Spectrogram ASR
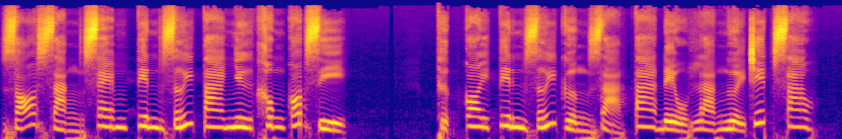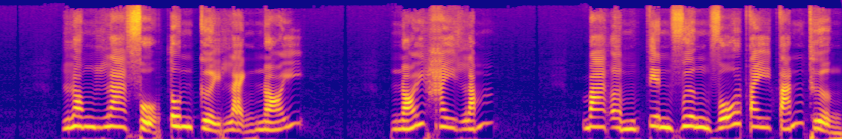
Rõ ràng xem tiên giới ta như không có gì. Thực coi tiên giới cường giả ta đều là người chết sao. Long la phổ tôn cười lạnh nói. Nói hay lắm. Ba âm tiên vương vỗ tay tán thưởng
